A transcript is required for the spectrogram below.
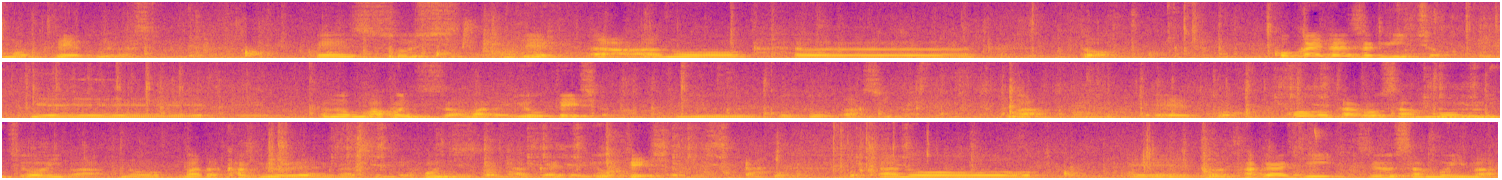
思っております。えー、そしてああのと国会対策委員長、えーこのまあ、本日はまだ予定者ということあすみません。まあえーと、河野太郎さんも一応今のまだ閣僚でありますので本日の段階では予定者ですがあの、えーと、高木剛さんも今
